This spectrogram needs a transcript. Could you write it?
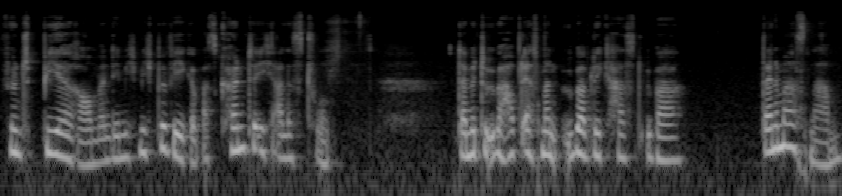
für einen Spielraum, in dem ich mich bewege? Was könnte ich alles tun? Damit du überhaupt erstmal einen Überblick hast über deine Maßnahmen.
